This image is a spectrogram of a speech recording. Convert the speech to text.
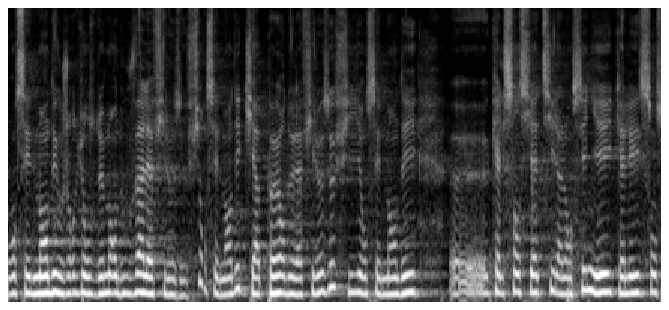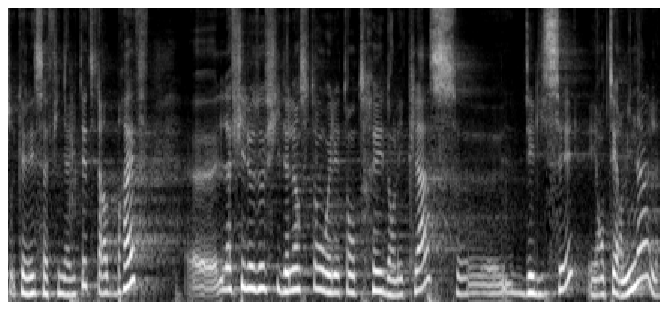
on s'est demandé, aujourd'hui on se demande où va la philosophie, on s'est demandé qui a peur de la philosophie, on s'est demandé euh, quel sens y a-t-il à l'enseigner, quelle, est sa finalité, etc. Bref, euh, la philosophie, dès l'instant où elle est entrée dans les classes euh, des lycées et en terminale,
